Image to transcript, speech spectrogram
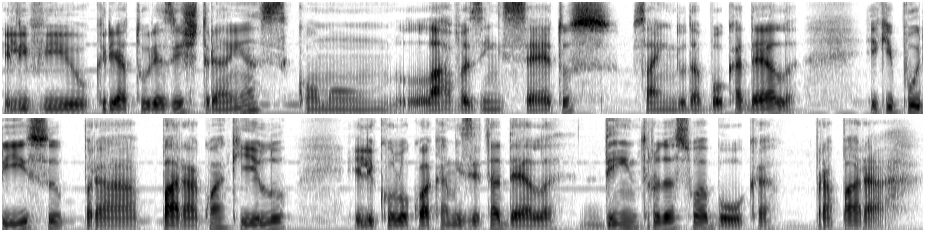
ele viu criaturas estranhas, como larvas e insetos, saindo da boca dela, e que por isso, para parar com aquilo, ele colocou a camiseta dela dentro da sua boca para parar.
